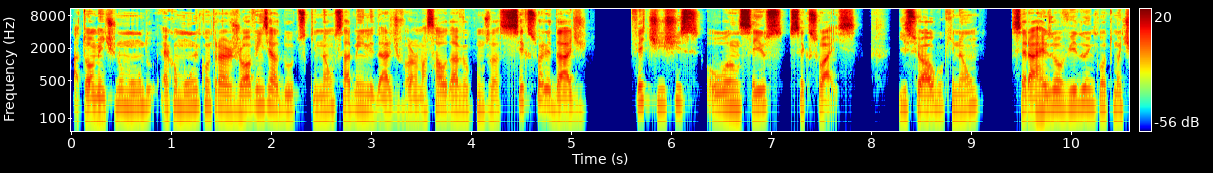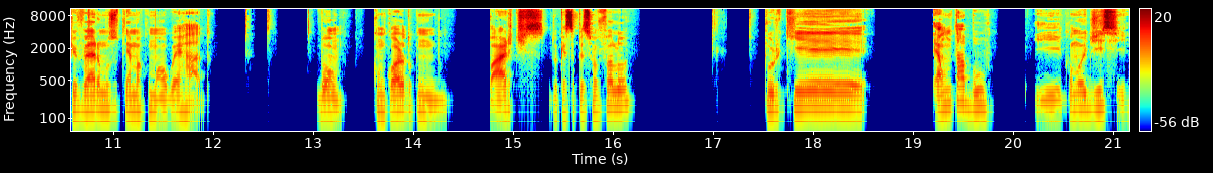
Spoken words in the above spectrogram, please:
Atualmente no mundo, é comum encontrar jovens e adultos que não sabem lidar de forma saudável com sua sexualidade fetiches ou anseios sexuais. Isso é algo que não será resolvido enquanto mantivermos o tema como algo errado. Bom, concordo com partes do que essa pessoa falou, porque é um tabu. E como eu disse,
